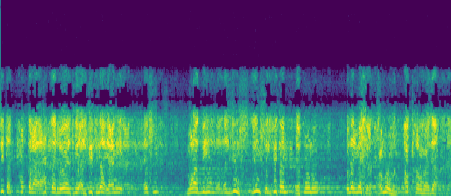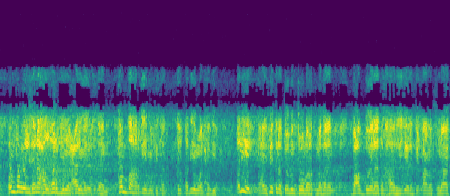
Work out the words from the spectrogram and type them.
فتن. حتى حتى الرواية الفتنة يعني اسم مراد به الجنس. جنس الفتن يكون من المشرق عموما أكثر ما جاء. انظروا إلى الجناح الغربي من العالم الإسلامي. كم ظهر فيه من فتن في القديم والحديث؟ قليل. يعني فتنة ابن تومرت مثلا بعض الدولات الخارجية التي قامت هناك.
